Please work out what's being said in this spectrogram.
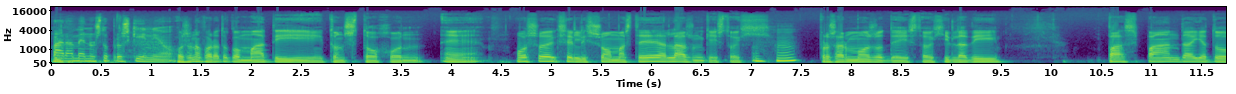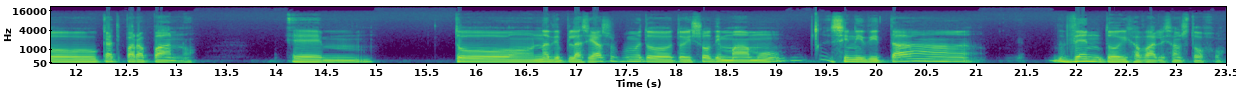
παραμένουν στο προσκήνιο; Όσον αφορά το κομμάτι των στόχων, ε, όσο εξελισσόμαστε, αλλάζουν και οι στοχοι Προσαρμόζονται οι στόχοι. Δηλαδή, πας πάντα για το κάτι παραπάνω. Ε, το να διπλασιάσω ας πούμε, το, το εισόδημά μου συνειδητά δεν το είχα βάλει σαν στόχο.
